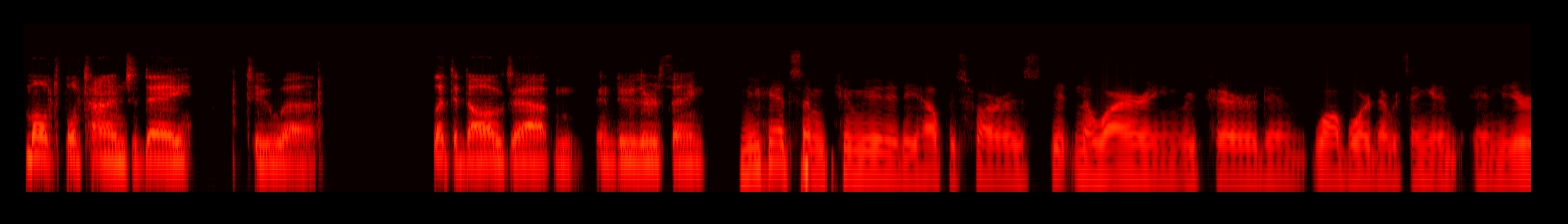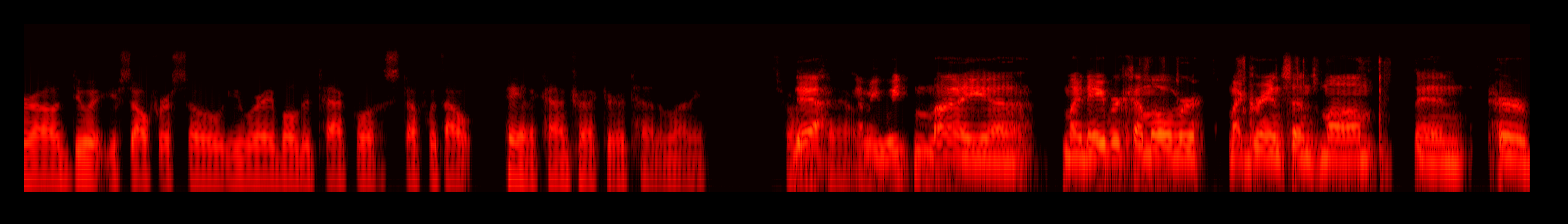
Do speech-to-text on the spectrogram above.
multiple times a day to uh, let the dogs out and, and do their thing And you had some community help as far as getting the wiring repaired and wallboard and everything, and, and you're a do it yourselfer, so you were able to tackle stuff without paying a contractor a ton of money. Yeah, I mean, we my uh, my neighbor come over, my grandson's mom and her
